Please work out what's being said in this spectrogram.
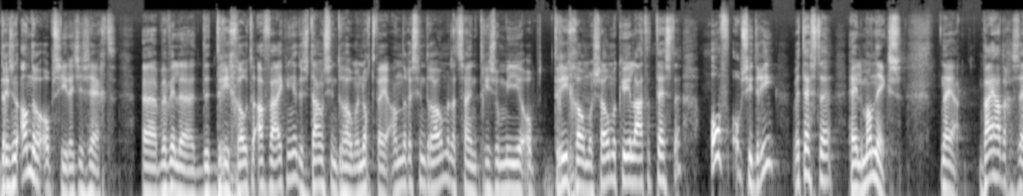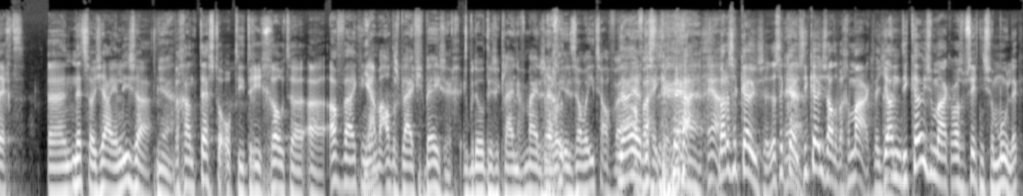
er is een andere optie dat je zegt... eh, we willen de drie grote afwijkingen, dus Down-syndroom en nog twee andere syndromen. Dat zijn trisomieën op drie chromosomen, kun je laten testen. Of optie drie, we testen helemaal niks. Nou ja, wij hadden gezegd, eh, net zoals jij en Lisa, Ja. we gaan testen op die drie grote eh, afwijkingen. Ja, maar anders blijf je bezig. Ik bedoel, het is een kleine van mij, dus Ja, zal, wel, goed. er zal wel iets Ja, afwijken. Maar dat is een keuze. Dat is een keuze. Die keuze hadden we gemaakt. Weet je? En die keuze maken was op zich niet zo moeilijk.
